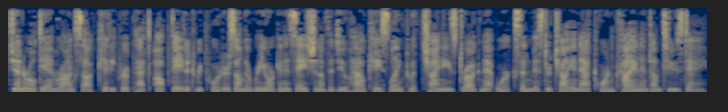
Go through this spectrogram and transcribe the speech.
General Damrongsak Kittiprapat updated reporters on the reorganization of the Du Hao case linked with Chinese drug networks and Mr. Chaiyanat Kornchayanant on Tuesday.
